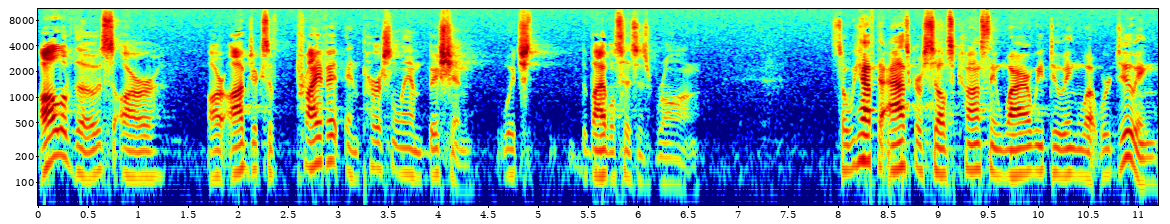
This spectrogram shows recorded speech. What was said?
All of those are, are objects of private and personal ambition, which the Bible says is wrong. So we have to ask ourselves constantly why are we doing what we're doing?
